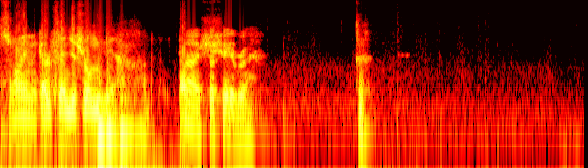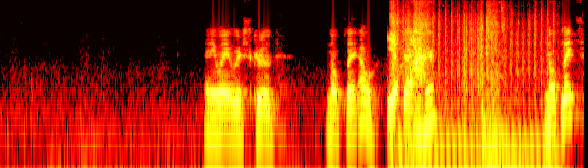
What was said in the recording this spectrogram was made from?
Sorry, my girlfriend just rung me there. oh, ah, it's okay, bro. anyway, we're screwed. No plate. Oh, yeah. down here. No plates?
